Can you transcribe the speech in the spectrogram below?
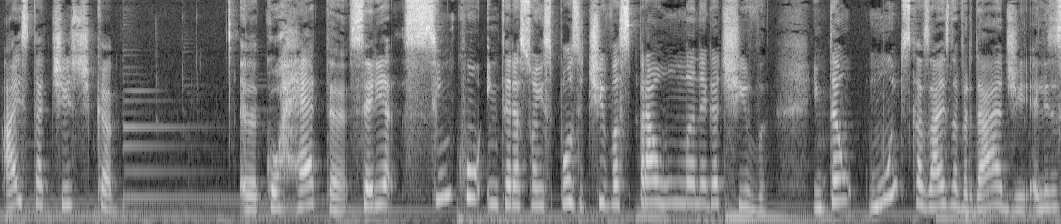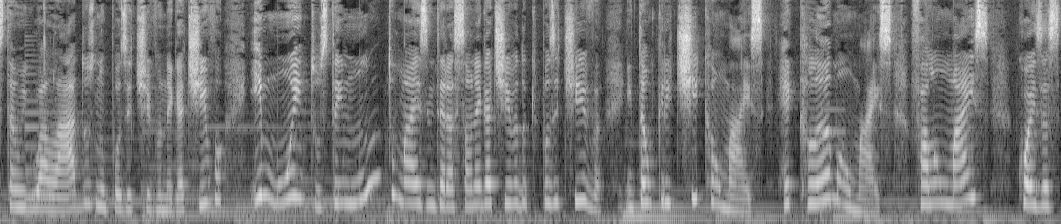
A estatística uh, correta seria cinco interações positivas para uma negativa. Então, muitos casais, na verdade, eles estão igualados no positivo e negativo e muitos têm muito mais interação negativa do que positiva. Então, criticam mais, reclamam mais, falam mais coisas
